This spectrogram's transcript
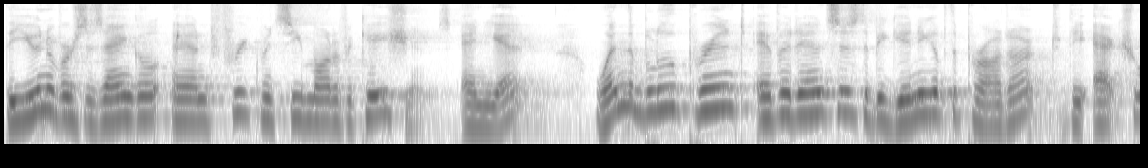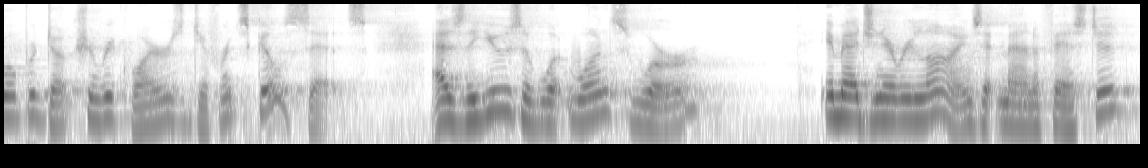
the universe's angle and frequency modifications, and yet, when the blueprint evidences the beginning of the product, the actual production requires different skill sets, as the use of what once were imaginary lines that manifested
